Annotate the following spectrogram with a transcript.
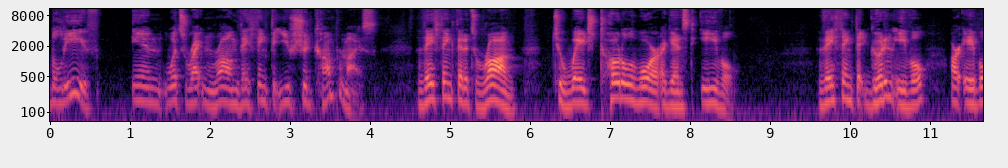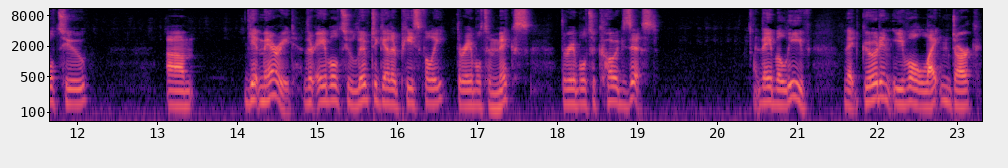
believe in what's right and wrong. They think that you should compromise. They think that it's wrong to wage total war against evil. They think that good and evil are able to um, get married. They're able to live together peacefully. They're able to mix. They're able to coexist. They believe that good and evil, light and dark,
